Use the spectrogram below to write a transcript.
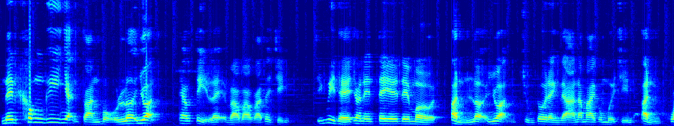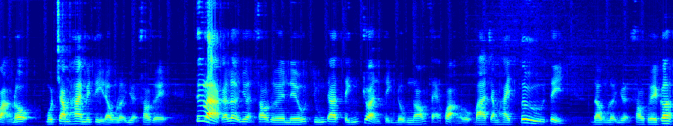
nên không ghi nhận toàn bộ lợi nhuận theo tỷ lệ vào báo cáo tài chính. Chính vì thế cho nên TDM ẩn lợi nhuận, chúng tôi đánh giá năm 2019 ẩn khoảng độ 120 tỷ đồng lợi nhuận sau thuế. Tức là cái lợi nhuận sau thuế nếu chúng ta tính chuẩn, tính đúng nó sẽ khoảng độ 324 tỷ đồng lợi nhuận sau thuế cơ.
